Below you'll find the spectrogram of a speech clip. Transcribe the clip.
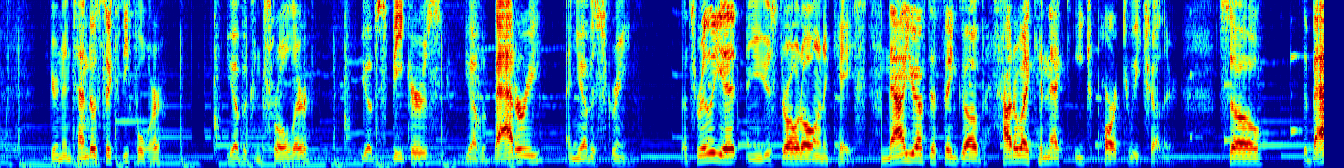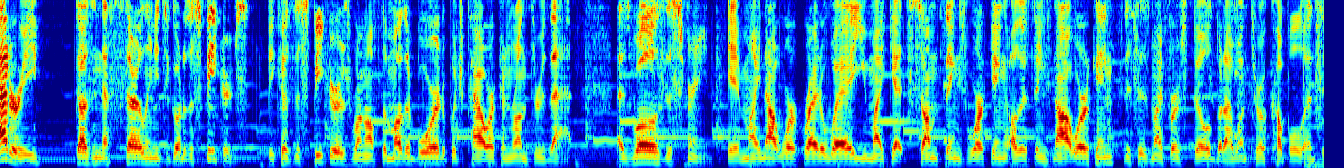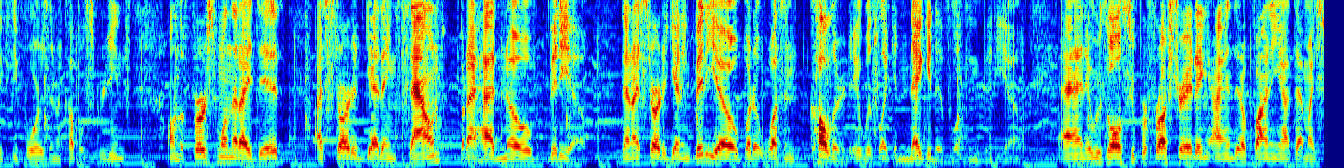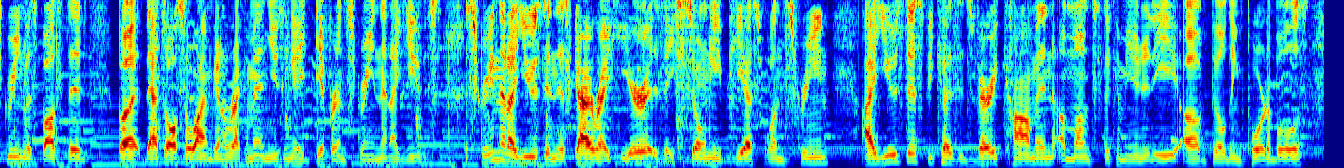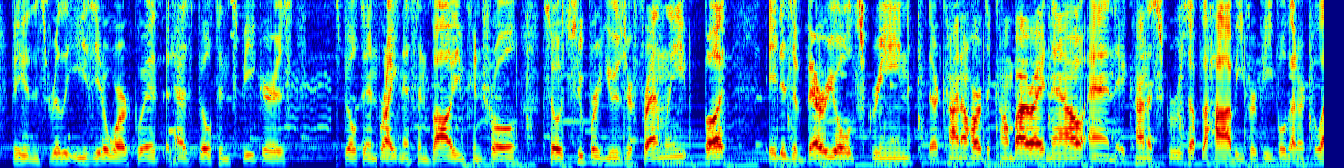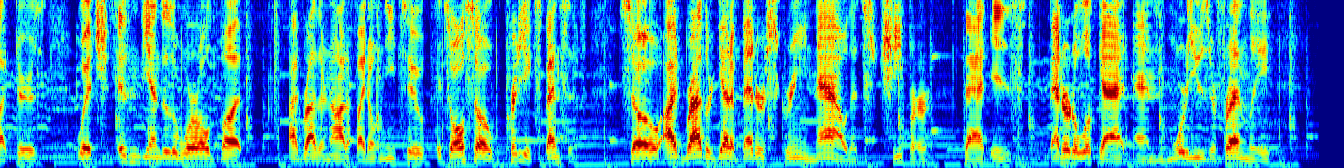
your Nintendo 64, you have a controller, you have speakers, you have a battery, and you have a screen. That's really it, and you just throw it all in a case. Now you have to think of, how do I connect each part to each other? So, the battery doesn't necessarily need to go to the speakers, because the speakers run off the motherboard, which power can run through that as well as the screen. It might not work right away. You might get some things working, other things not working. This is my first build, but I went through a couple N64s and a couple screens. On the first one that I did, I started getting sound, but I had no video. Then I started getting video, but it wasn't colored. It was like a negative looking video and it was all super frustrating. I ended up finding out that my screen was busted, but that's also why I'm going to recommend using a different screen than I used. The screen that I used in this guy right here is a Sony PS1 screen. I use this because it's very common amongst the community of building portables because it's really easy to work with. It has built-in speakers, it's built-in brightness and volume control, so it's super user-friendly, but it is a very old screen. They're kind of hard to come by right now, and it kind of screws up the hobby for people that are collectors, which isn't the end of the world, but I'd rather not if I don't need to. It's also pretty expensive, so I'd rather get a better screen now that's cheaper, that is better to look at and more user-friendly,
